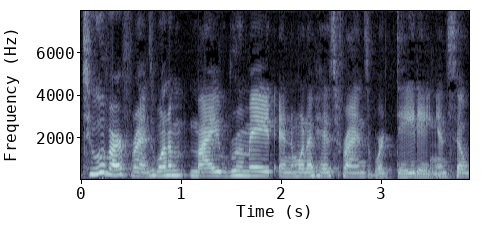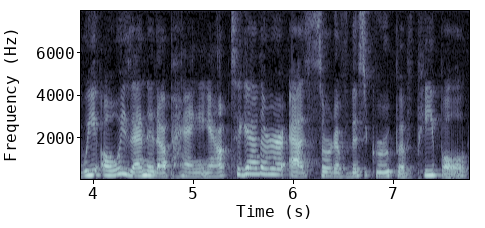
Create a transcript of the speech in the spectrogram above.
two of our friends, one of my roommate and one of his friends were dating. And so we always ended up hanging out together as sort of this group of people.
